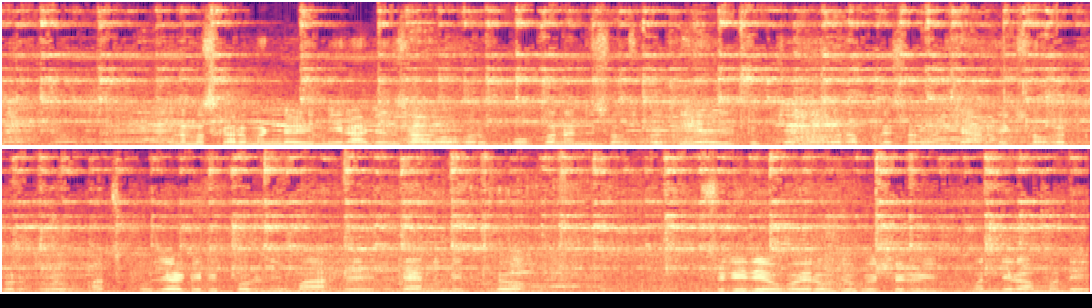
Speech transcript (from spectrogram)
नमस्कार मंडळी मी राजन साळगावकर कोकण आणि संस्कृती या यूट्यूब चॅनलवर आपल्या सर्वांचे हार्दिक स्वागत करतो. आज कोजागिरी पौर्णिमा आहे. त्यानिमित्त श्रीदेव भैरव जोगेश्वरी मंदिरामध्ये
